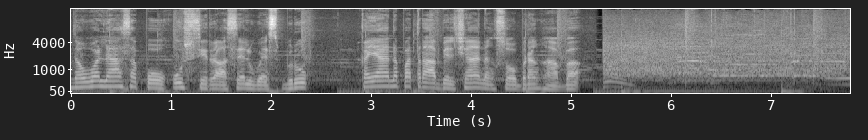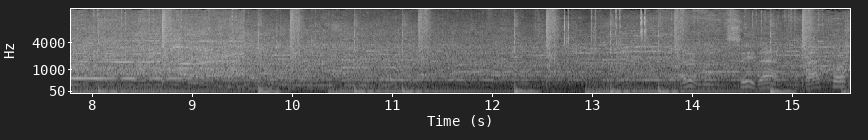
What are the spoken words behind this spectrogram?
Nawala sa focus si Russell Westbrook, kaya napatravel siya ng sobrang haba. See that in the backcourt.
